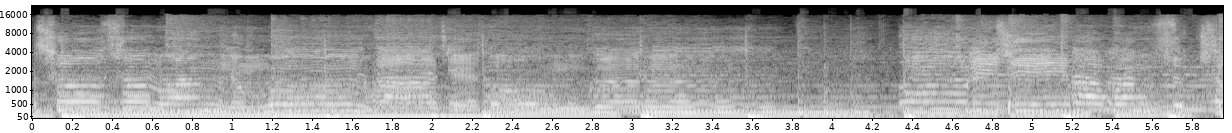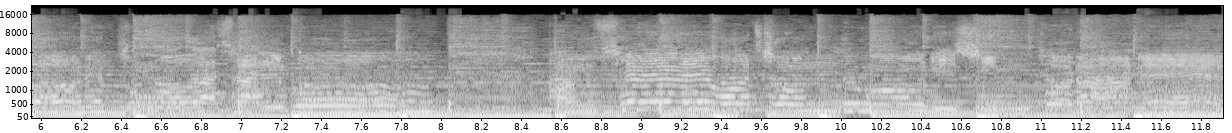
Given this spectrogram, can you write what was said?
조선 황릉 문화재 동근흥 우리 집앞 광수천에 붕어가 살고 밤새와 천둥오리 쉼터 안에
